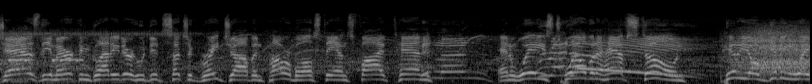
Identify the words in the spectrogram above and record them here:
Jazz, the American gladiator who did such a great job in Powerball, stands 5'10 and weighs 12 and a half stone. Pirjo giving away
